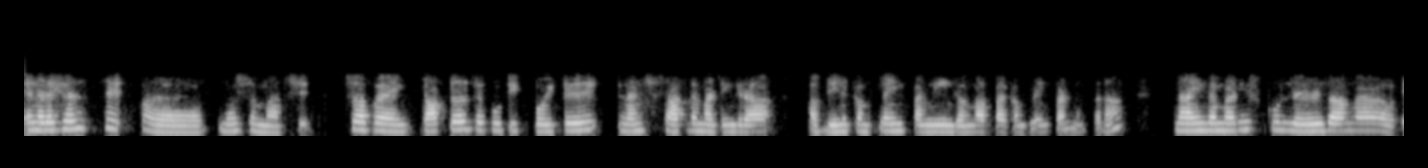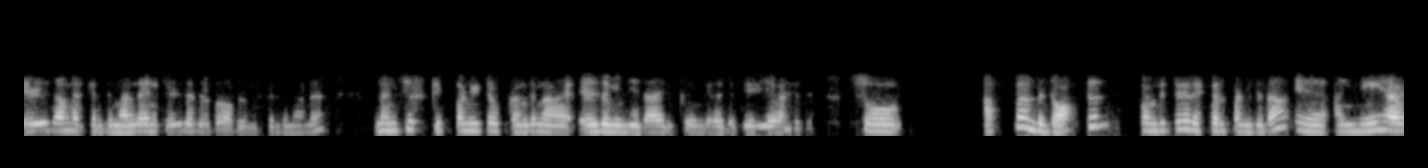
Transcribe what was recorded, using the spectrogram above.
என்னோட ஹெல்த்து மோசமாச்சு. ஸோ அப்போ டாக்டர்கிட்ட கூட்டிகிட்டு போயிட்டு லஞ்ச் சாப்பிட மாட்டேங்கிறா அப்படின்னு கம்ப்ளைண்ட் பண்ணி எங்க அம்மா அப்பா கம்ப்ளைண்ட் பண்ணப்பதான் நான் இந்த மாதிரி ஸ்கூல்ல எழுதாம எழுதாம இருக்கிறதுனால எனக்கு எழுதுறதுல ப்ராப்ளம் இருக்கிறதுனால லஞ்சை ஸ்கிப் பண்ணிட்டு உட்காந்து நான் எழுத வேண்டியதா இருக்குங்கிறது தெரிய வந்தது. ஸோ அப்ப அந்த டாக்டர் வந்துட்டு ரெஃபர் பண்ணதுதான் ஐ மே ஹாவ்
